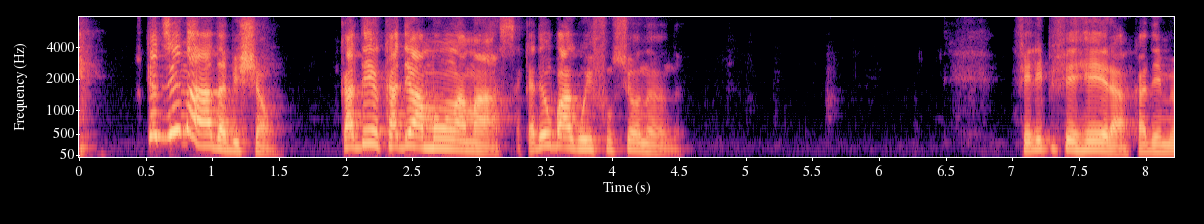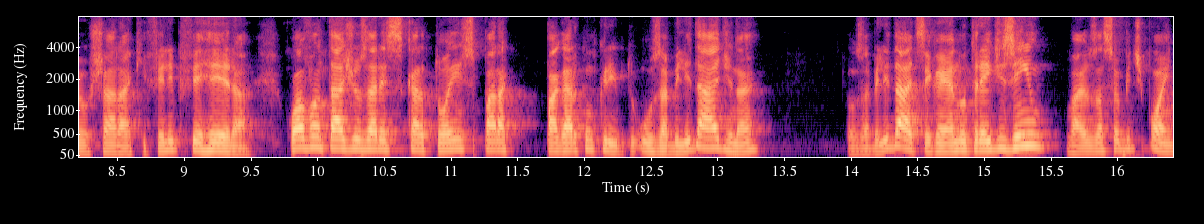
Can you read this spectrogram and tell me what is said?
Não quer dizer nada, bichão. Cadê, cadê a mão na massa? Cadê o bagulho funcionando? Felipe Ferreira, cadê meu xará aqui? Felipe Ferreira, qual a vantagem de usar esses cartões para pagar com cripto? Usabilidade, né? Usabilidade. Você ganha no tradezinho, vai usar seu Bitcoin.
